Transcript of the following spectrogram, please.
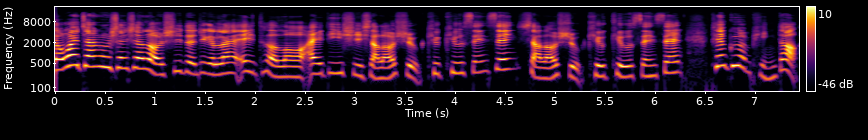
赶快加入珊珊老师的这个 Line at 喽，ID 是小老鼠 QQ 三三，小老鼠 QQ 三三，天贵频道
